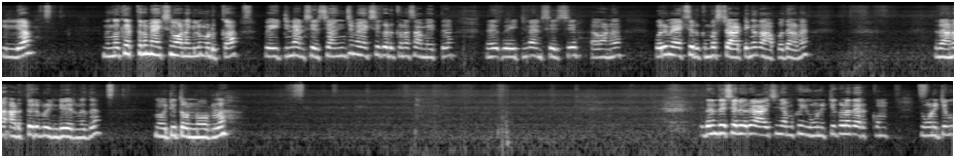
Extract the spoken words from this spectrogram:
ഇല്ല. നിങ്ങൾക്ക് എത്ര മാക്സിമം ആണെങ്കിലും എടുക്കുക വെയിറ്റിനനുസരിച്ച് അഞ്ച് മാക്സ് എടുക്കുന്ന സമയത്ത് വെയിറ്റിനനുസരിച്ച് ആണ് ഒരു മാക്സ് എടുക്കുമ്പോൾ സ്റ്റാർട്ടിങ് നാൽപ്പതാണ് ഇതാണ് അടുത്തൊരു പ്രിന്റ് വരുന്നത്. നൂറ്റി തൊണ്ണൂറിൽ ഇതെന്താ വെച്ചാൽ ഒരാഴ്ച നമുക്ക് യൂണിറ്റുകളെ തിരക്കും യൂണിറ്റുകൾ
